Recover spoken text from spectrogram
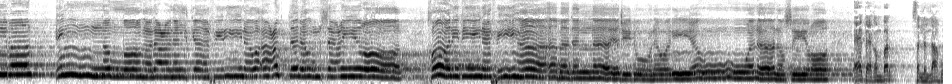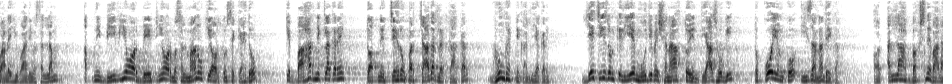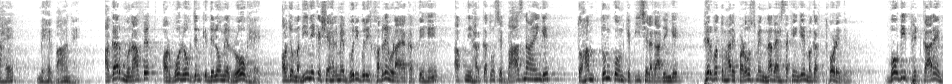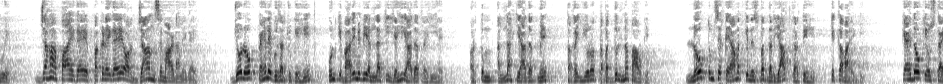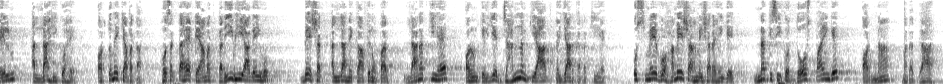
خالدين فيها أبدا لا يجدون وليا ولا نصيرا. اے پیغمبر، صلی اللہ علیہ وآلہ وسلم، اپنی بیویوں اور بیٹیوں اور مسلمانوں کی عورتوں سے کہہ دو کہ باہر نکلا کریں تو اپنے چہروں پر چادر لٹکا کر گھونگھٹ نکال لیا کریں۔ یہ چیز ان کے لیے موجب شناخت تو امتیاز ہوگی تو کوئی ان کو ایزا نہ دے گا۔ اور اللہ بخشنے والا ہے مہربان ہے اگر منافق اور وہ لوگ جن کے دلوں میں روگ ہے اور جو مدینے کے شہر میں بری بری خبریں اڑایا کرتے ہیں، اپنی حرکتوں سے باز نہ آئیں گے، تو ہم تم کو ان کے پیچھے لگا دیں گے۔ پھر وہ تمہارے پڑوس میں نہ رہ سکیں گے مگر تھوڑے دن۔ وہ بھی پھٹکارے ہوئے، جہاں پائے گئے، پکڑے گئے اور جان سے مار ڈالے گئے۔ جو لوگ پہلے گزر چکے ہیں، ان کے بارے میں بھی اللہ کی یہی عادت رہی ہے۔ اور تم اللہ کی عادت میں تغیر و تبدل نہ پاؤ گے۔ لوگ تم سے قیامت کی نسبت دریافت کرتے ہیں کہ کب آئے گی۔ کہہ دو کہ اس کا علم اللہ ہی کو ہے اور تمہیں کیا پتا، ہو سکتا ہے قیامت قریب ہی آ گئی ہو۔ بے شک اللہ نے کافروں پر لانت کی ہے اور ان کے لیے جہنم کی آگ تیار کر رکھی ہے۔ اس میں وہ ہمیشہ ہمیشہ رہیں گے، نہ کسی کو دوست پائیں گے اور نہ مددگار۔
